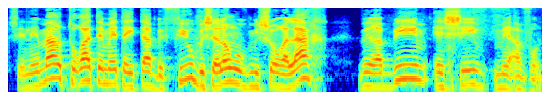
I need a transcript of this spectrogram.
שנאמר תורת אמת הייתה בפיו, בשלום ובמישור הלך, ורבים השיב מעוון.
